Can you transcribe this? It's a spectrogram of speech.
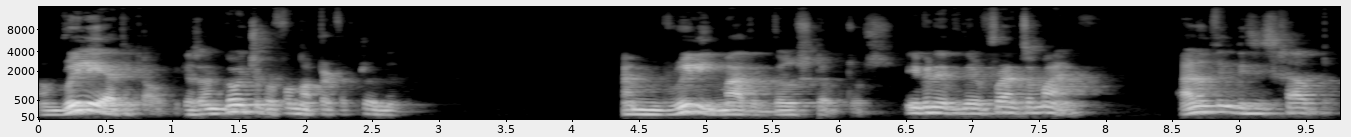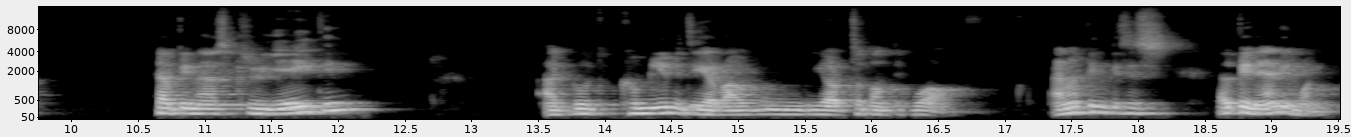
I'm really ethical because I'm going to perform a perfect treatment. I'm really mad at those doctors, even if they're friends of mine. I don't think this is help helping us creating a good community around the orthodontic world. I don't think this is helping anyone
